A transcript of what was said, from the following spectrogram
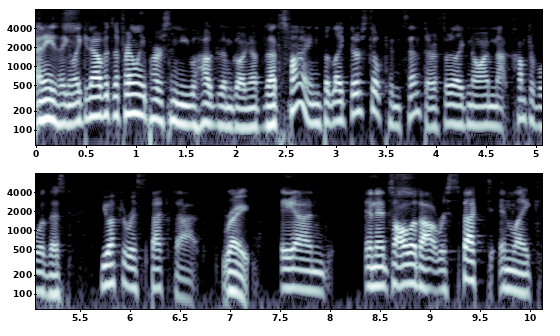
anything, like you know, if it's a friendly person, you hug them going up, that's fine. But like there's still consent there. If they're like, no, I'm not comfortable with this, you have to respect that. Right. And and it's all about respect and like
